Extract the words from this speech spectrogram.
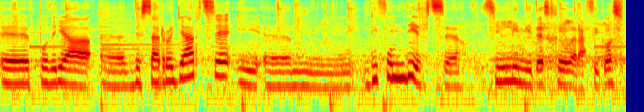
eh, podría eh, desarrollarse y em, difundirse sin límites geográficos.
